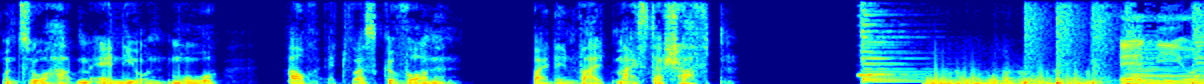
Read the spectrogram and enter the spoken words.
Und so haben Annie und Mo auch etwas gewonnen bei den Waldmeisterschaften. Annie und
